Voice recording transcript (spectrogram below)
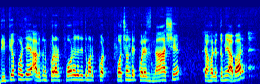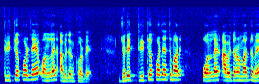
দ্বিতীয় পর্যায়ে আবেদন করার পরও যদি তোমার পছন্দের কলেজ না আসে, তাহলে তুমি আবার তৃতীয় পর্যায়ে অনলাইন আবেদন করবে। যদি তৃতীয় পর্যায়ে তোমার অনলাইন আবেদনের মাধ্যমে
